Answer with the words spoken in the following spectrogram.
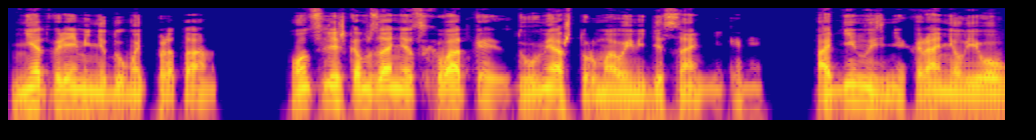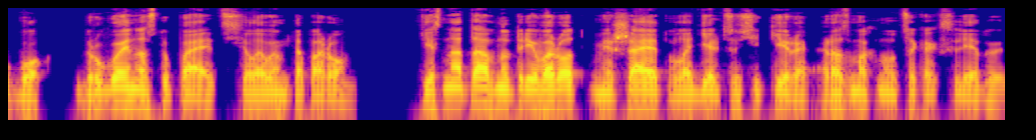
нет времени думать про танк. Он слишком занят схваткой с двумя штурмовыми десантниками. Один из них ранил его в бок, другой наступает с силовым топором. Теснота внутри ворот мешает владельцу секиры размахнуться как следует.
